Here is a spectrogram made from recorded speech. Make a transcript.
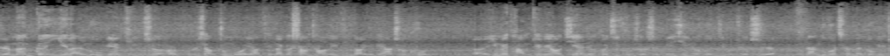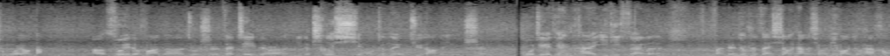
人们更依赖路边停车，而不是像中国一样停在一个商场里，停到一个地下车库里。呃，因为他们这边要建任何基础设施，更新任何基础设施，难度和成本都比中国要大。啊，所以的话呢，就是在这边啊，你的车小，真的有巨大的优势。我这些天开 ET7。反正就是在乡下的小地方就还好，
